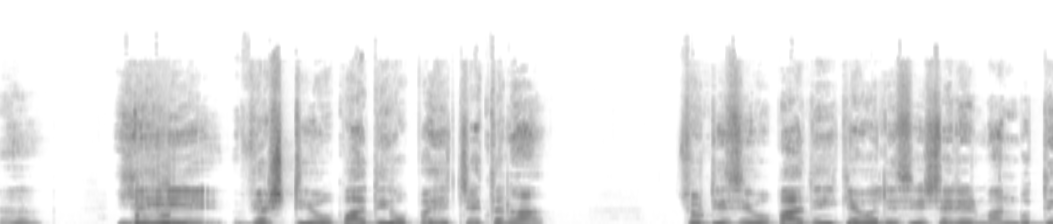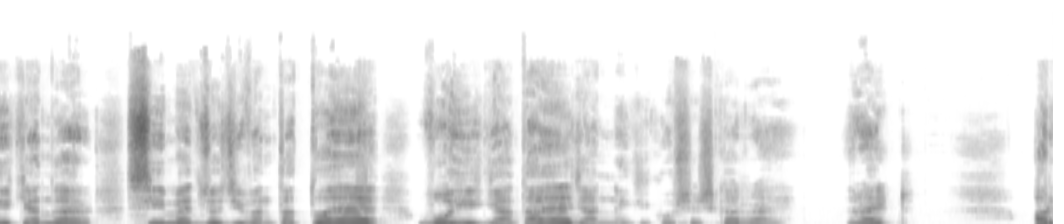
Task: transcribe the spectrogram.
हा? यही व्यष्टि, उपाधि, उपहित चेतना छोटी सी उपाधि केवल इसी शरीर मन बुद्धि के अंदर सीमित जो जीवन तत्व है, वो ही ज्ञाता है, जानने की कोशिश कर रहा है राइट और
